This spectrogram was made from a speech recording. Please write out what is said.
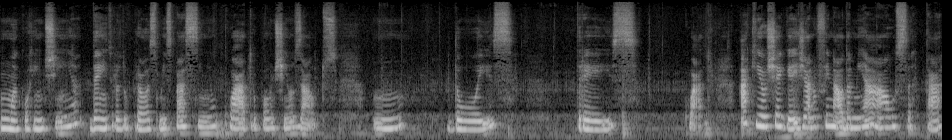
Uma correntinha, dentro do próximo espacinho, quatro pontinhos altos. Um, dois, três, quatro. Aqui eu cheguei já no final da minha alça, tá?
